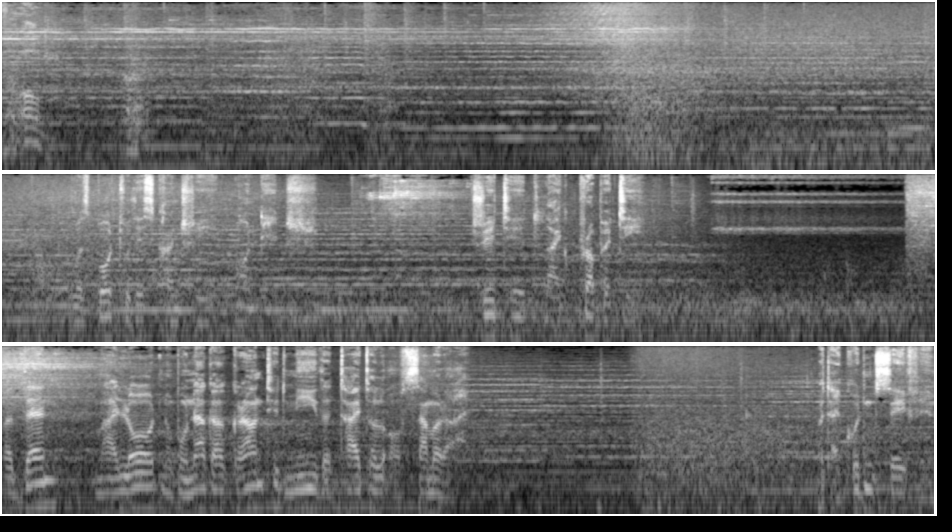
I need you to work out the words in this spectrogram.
your own. I was brought to this country. Treated like property. But then, my lord Nobunaga granted me the title of samurai. But I couldn't save him.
